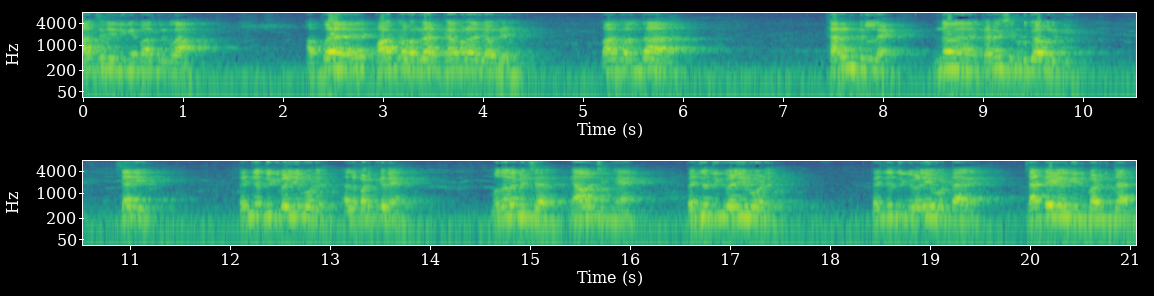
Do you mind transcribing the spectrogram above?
ஆச்சரியம் நீங்க பார்த்துருக்கலாம். அப்ப பார்க்க வர்றார் காமராஜ் அவர்கள். பார்க்க வந்தா கரண்ட் இல்லை. இன்னும் கனெக்ஷன் கொடுக்காம இருக்கு. சரி பெஞ்சத்துக்கு வெளியே போடு. அதில் படுத்துக்கிறேன். முதலமைச்சர் ஞாபகம் வச்சுக்கங்க. பெஞ்சத்துக்கு வெளியே போடு. பெஞ்சத்துக்கு வெளியே போட்டாங்க சட்டை கழட்டிட்டு படுத்துட்டாரு.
